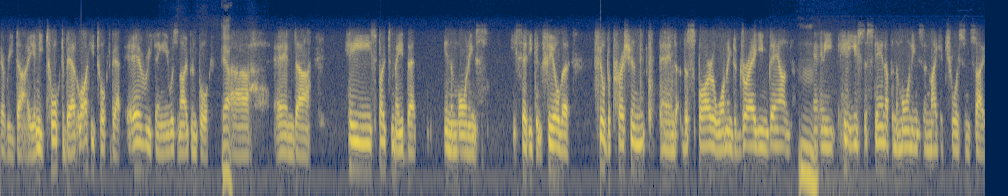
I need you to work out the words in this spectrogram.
every day, and he talked about like he talked about everything. He was an open book. Yeah. Uh, and uh, he spoke to me that in the mornings, he said he can feel the feel depression and the spiral wanting to drag him down. Mm. And he, he used to stand up in the mornings and make a choice and say,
